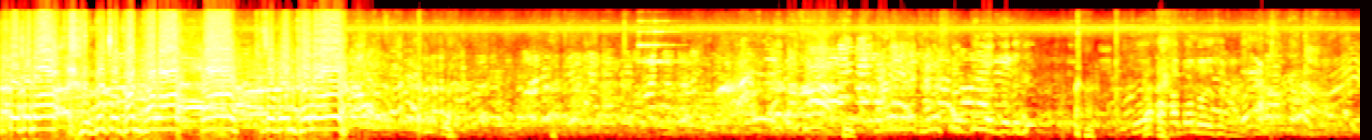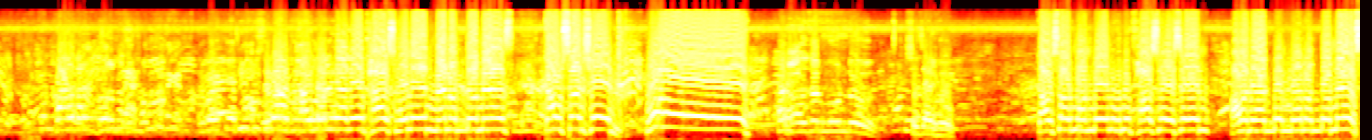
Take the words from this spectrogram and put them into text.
উত্তেজনা বিচক্ষণ খেলা আহ, বিচক্ষণ খেলা ফাইনালি ফার্স্ট হলেন man of the match Kausar Sen. Kausar Mondal সে যাই হোক। কাউসার মন্ডল উনি ফার্স্ট হয়েছেন আমাদের একদম ম্যান অফ দ্য ম্যাচ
